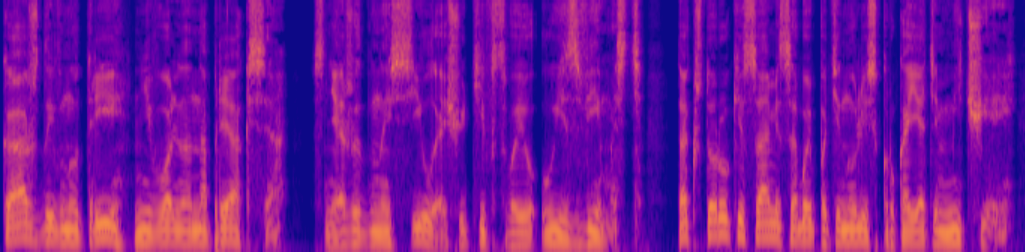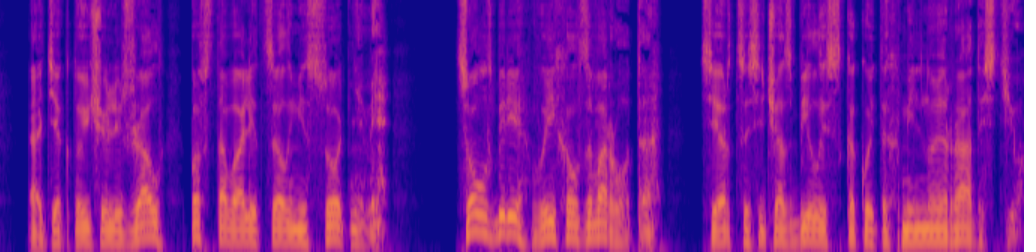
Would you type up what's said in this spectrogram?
Каждый внутри невольно напрягся, с неожиданной силой ощутив свою уязвимость, так что руки сами собой потянулись к рукоятям мечей, а те, кто еще лежал, повставали целыми сотнями. Солсбери выехал за ворота. Сердце сейчас билось с какой-то хмельной радостью,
